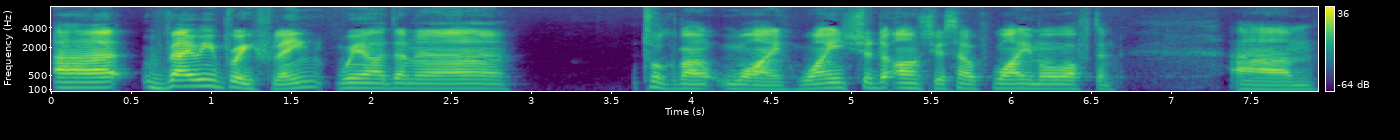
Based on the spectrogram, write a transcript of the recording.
uh, very briefly, we are gonna talk about why. Why you should ask yourself why more often. Um,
